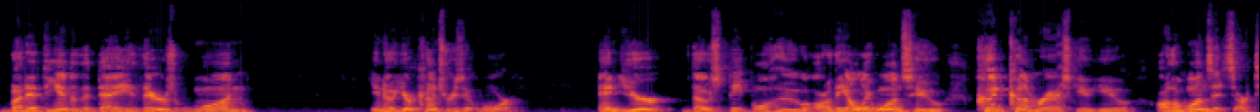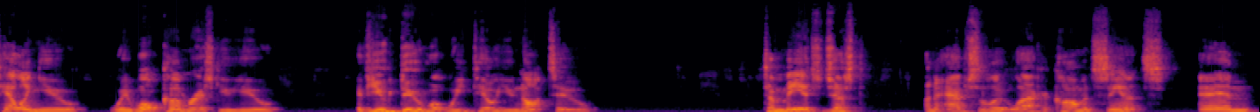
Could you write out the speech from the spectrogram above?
But at the end of the day, there's one, you know, your country's at war. And you're those people who are the only ones who could come rescue you are the ones that are telling you we won't come rescue you if you do what we tell you not to. To me, it's just an absolute lack of common sense. And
